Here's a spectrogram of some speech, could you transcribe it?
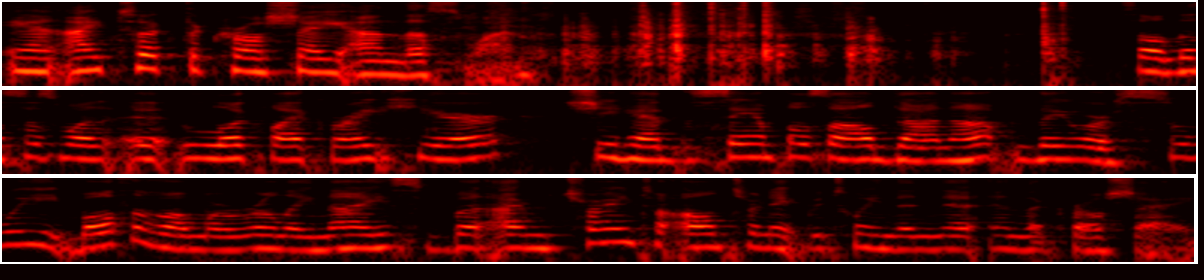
And I took the crochet on this one. So this is what it looked like right here. She had the samples all done up. They were sweet. Both of them were really nice, but I'm trying to alternate between the knit and the crochet.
